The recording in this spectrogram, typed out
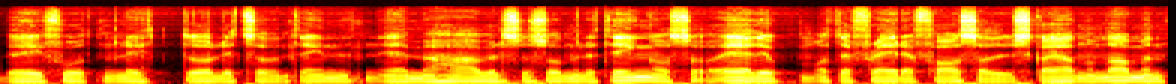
bøye foten litt og litt sånne ting. Ned med hevelse og sånne ting. Og så er det jo på en måte flere faser du skal gjennom, da. Men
